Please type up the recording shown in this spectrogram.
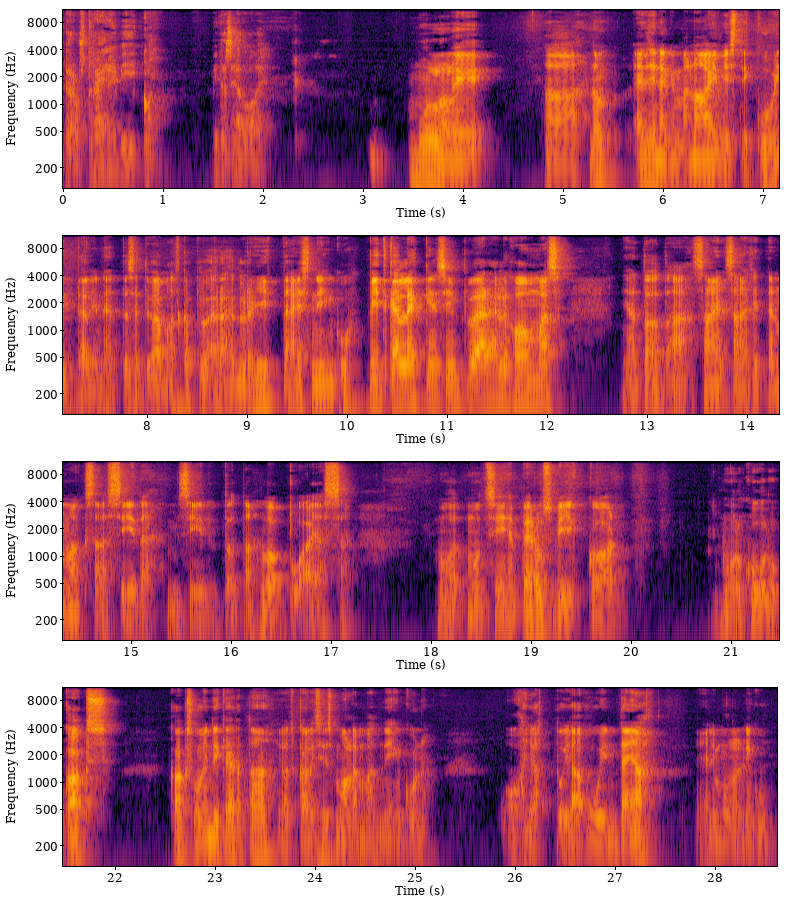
perustreeniviikko mitä siellä oli? Mulla oli, uh, no ensinnäkin mä naivisti kuvittelin, että se työmatkapyöräily riittäisi niin kuin pitkällekin siinä pyöräilyhommassa. Ja tota, sain, sain sitten maksaa siitä, siitä tota, loppuajassa. Mutta mut siihen perusviikkoon mulla kuului kaksi, kaksi uintikertaa, jotka oli siis molemmat niin kuin ohjattuja uinteja. Eli mulla oli niin kuin,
